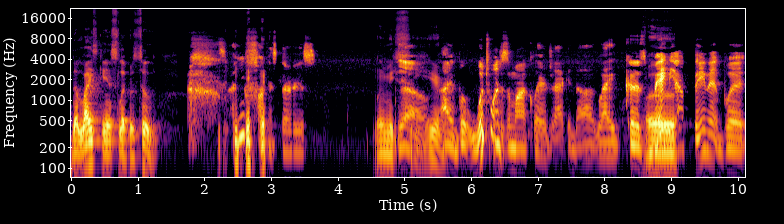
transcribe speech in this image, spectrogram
the light skin slippers too. Are you fucking serious? Let me Yo, see here. I, but which one is the Moncler jacket, dog? Like, cause Uh, maybe I've seen it, but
